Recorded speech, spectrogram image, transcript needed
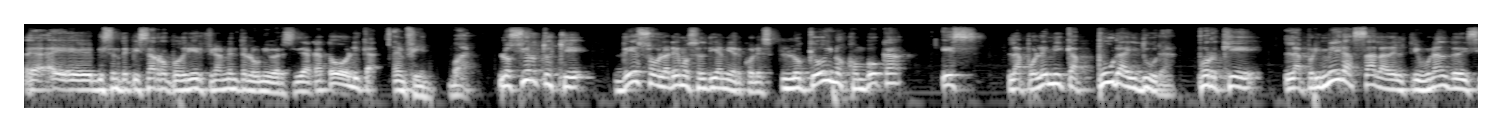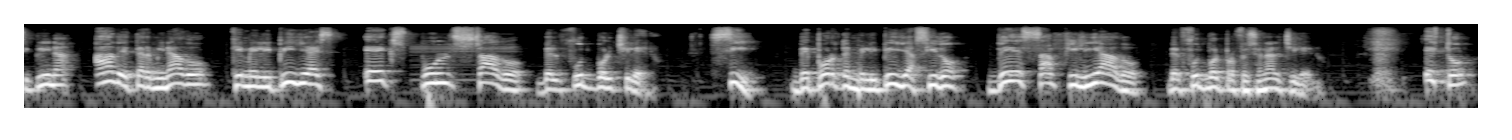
eh, Vicente Pizarro podría ir finalmente a la Universidad Católica, en fin, bueno. Lo cierto es que de eso hablaremos el día miércoles. Lo que hoy nos convoca es la polémica pura y dura, porque la primera sala del Tribunal de Disciplina ha determinado que Melipilla es expulsado del fútbol chileno. Sí, Deportes Melipilla ha sido desafiliado del fútbol profesional chileno. Esto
